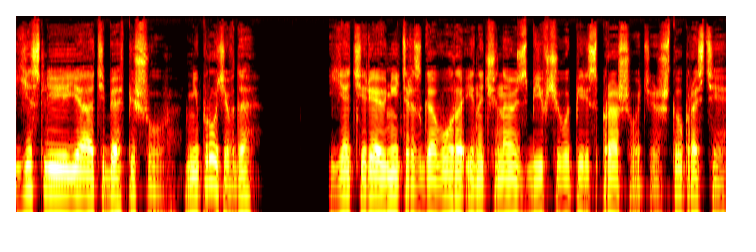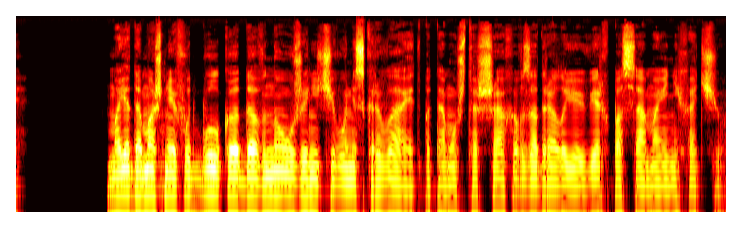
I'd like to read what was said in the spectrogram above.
«Если я тебя впишу, не против, да?» Я теряю нить разговора и начинаю сбивчиво переспрашивать. Что, прости? Моя домашняя футболка давно уже ничего не скрывает, потому что Шахов задрал ее вверх по самое «не хочу».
